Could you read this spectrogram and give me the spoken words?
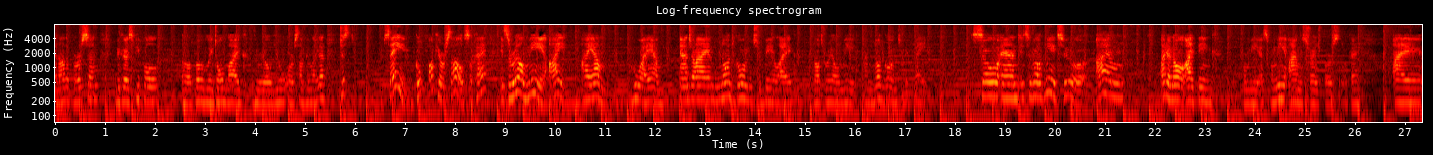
another person, because people uh, probably don't like the real you or something like that, just say go fuck yourselves, okay? It's real me. I I am who I am, and I am not going to be like not real me. I'm not going to be fake. So, and it's about me too. I am, I don't know, I think for me, as for me, I'm a strange person, okay? I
